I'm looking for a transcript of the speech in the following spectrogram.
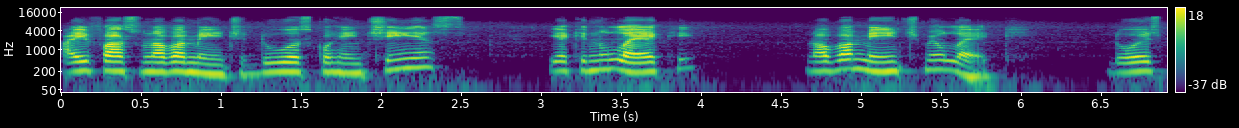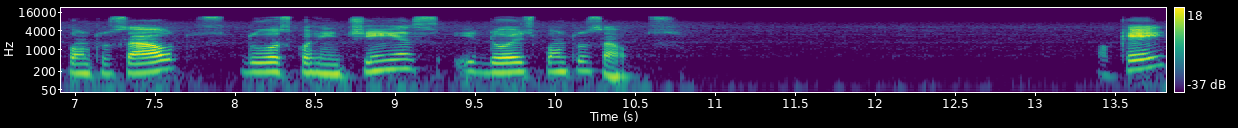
Aí faço novamente duas correntinhas e aqui no leque novamente meu leque. Dois pontos altos duas correntinhas e dois pontos altos ok?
